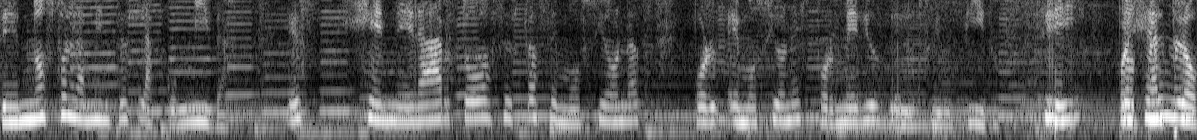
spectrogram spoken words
de no solamente es la comida, es generar todas estas emociones por emociones por medios de los sentidos. Sí, Por ejemplo,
